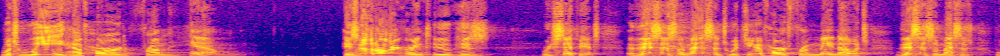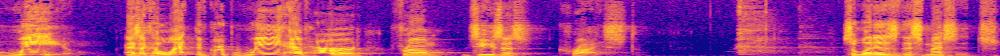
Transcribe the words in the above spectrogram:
which we have heard from him. He's not arguing to his recipients. This is the message which you have heard from me. No, it's this is the message we, as a collective group, we have heard from Jesus Christ. So, what is this message?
